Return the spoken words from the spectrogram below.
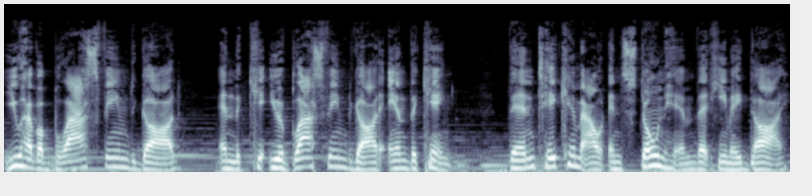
You have a blasphemed God, and the ki- you have blasphemed God and the king. Then take him out and stone him that he may die.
